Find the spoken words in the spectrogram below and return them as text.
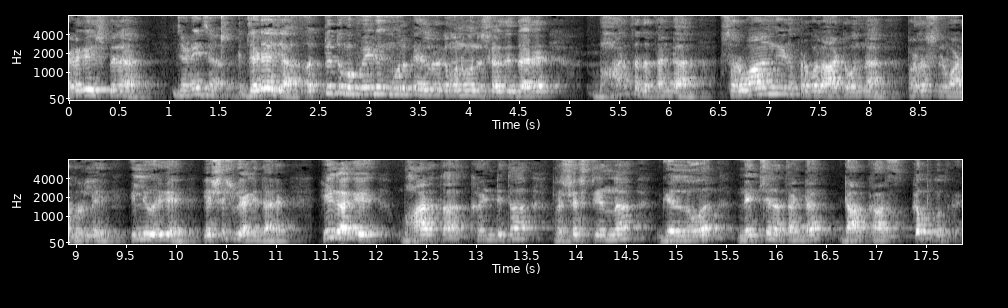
ಎಡಗೈ ಸ್ಪಿನ್ನರ್ ಜಡೇಜಾ. ಜಡೇಜಾ ಅತ್ಯುತ್ತಮ ಫೀಲ್ಡಿಂಗ್ ಮೂಲಕ ಎಲ್ಲರ ಗಮನವನ್ನು ಸೆಳೆದಿದ್ದಾರೆ. ಭಾರತದ ತಂಡ ಸರ್ವಾಂಗೀಣ ಪ್ರಬಲ ಆಟವನ್ನು ಪ್ರದರ್ಶನ ಮಾಡೋದರಲ್ಲಿ ಇಲ್ಲಿವರೆಗೆ ಯಶಸ್ವಿಯಾಗಿದ್ದಾರೆ. ಹೀಗಾಗಿ ಭಾರತ ಖಂಡಿತ ಪ್ರಶಸ್ತಿಯನ್ನ ಗೆಲ್ಲುವ ನೆಚ್ಚಿನ ತಂಡ ಡಾರ್ಕ್ ಹಾರ್ಸ್ ಕಪ್ಪು ಕುದುರೆ.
